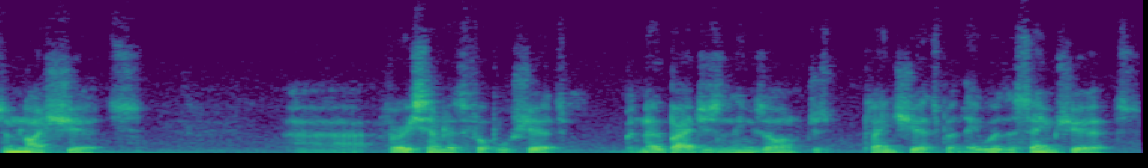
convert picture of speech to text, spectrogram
some nice shirts, uh, very similar to football shirts, but no badges and things on, just plain shirts, but they were the same shirts.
